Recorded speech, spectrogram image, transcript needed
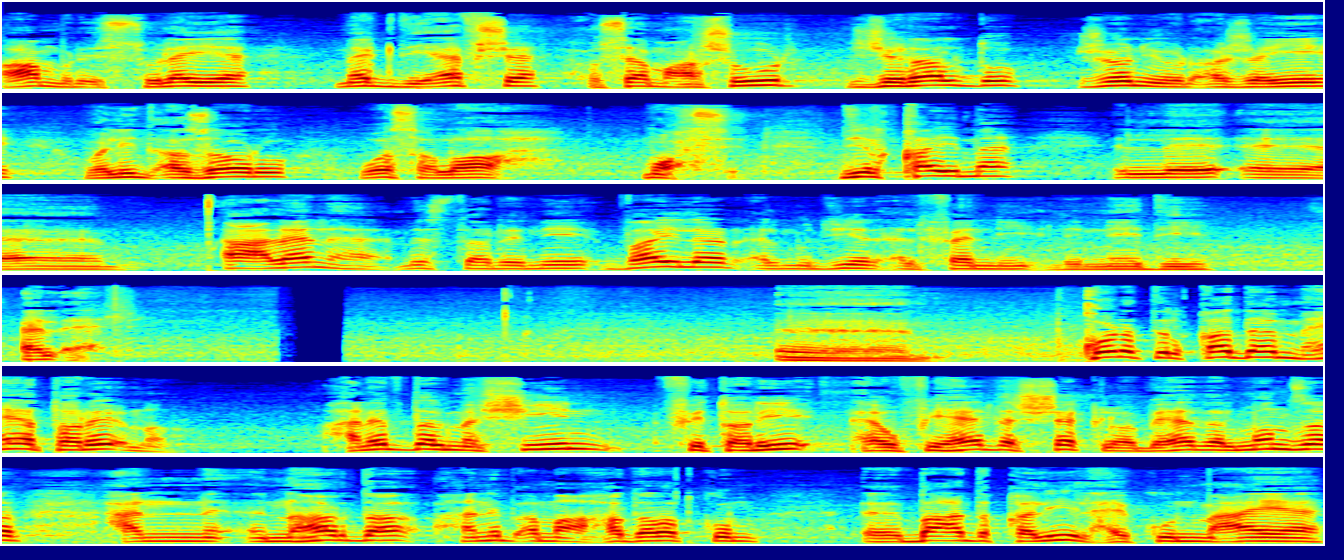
عمرو السولية مجدي قفشه حسام عاشور جيرالدو جونيور أجاييه وليد أزارو وصلاح محسن. دي القائمه اللي أعلنها مستر ريني فايلر المدير الفني للنادي الأهلي. كرة القدم هي طريقنا. هنفضل ماشيين في طريق أو في هذا الشكل وبهذا المنظر. هن النهارده هنبقى مع حضراتكم بعد قليل هيكون معايا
